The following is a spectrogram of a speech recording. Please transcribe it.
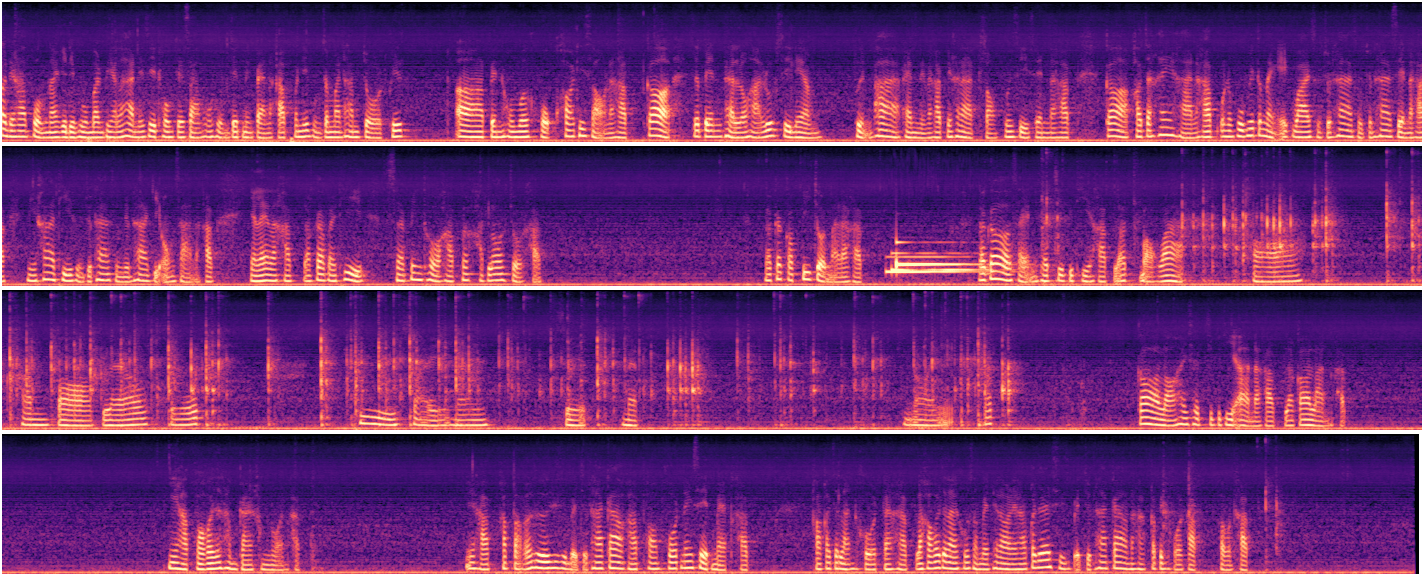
วัสดีครับ ผมนายกิติภูมิบรรเพียรรหัสนิสิต6 7 3 6 0 7 1 8 นะครับ วันนี้ผมจะมาทำโจทย์ควิสอ่าเป็นโฮมเวิร์ก6ข้อที่ 2 นะครับ ก็จะเป็นแผ่นโลหะรูปสี่เหลี่ยมผืนผ้าแผ่นหนึ่งนะครับมีขนาด2คูณ4เซนนะครับ ก็เขาจะให้หานะครับ อุณหภูมิที่ตำแหน่ง x y 0.5 0.5 เซนนะครับ มีค่า t 0.5 0.5 กี่องศานะครับ อย่างแรกนะครับ แล้วก็ไปที่ snapping tool ครับ เพื่อคัดลอกโจทย์ครับ แล้วก็ copy โจทย์มาแล้วครับ แล้วก็ใส่ใน ChatGPT ครับ แล้วบอกว่า ขอคำตอบแล้วโค้ดที่ใส่ในเศษแมทหน่อยครับ ก็รอให้ ChatGPT อ่านนะครับ แล้วก็รันครับ นี่ครับเขาก็จะทำการคำนวณครับ นี่ครับคำตอบก็คือ 41.59 ครับ พร้อมโค้ดในเศษแมทครับ เขาก็จะรันโค้ดนะครับ แล้วเขาก็จะรันโค้ดสำเร็จให้เรานะครับ ก็จะได้ 41.59 นะครับ ก็เป็นโค้ดครับ ขอบคุณครับ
